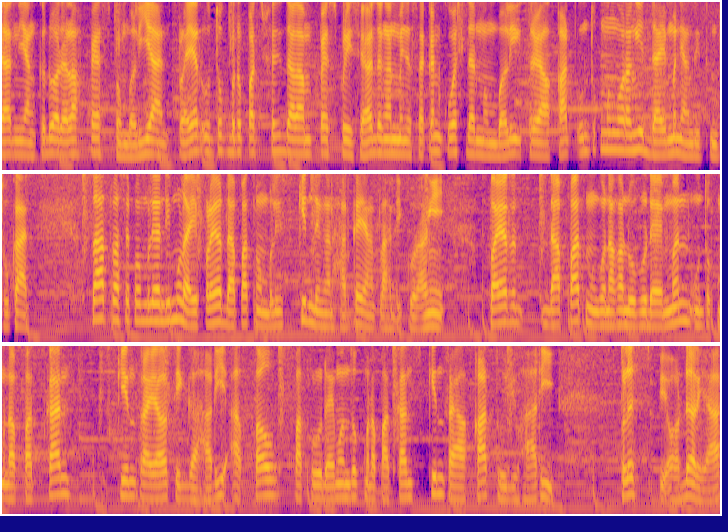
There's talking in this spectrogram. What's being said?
dan yang kedua adalah PES pembelian. Player untuk berpartisipasi dalam PES free sale dengan menyelesaikan quest dan membeli trial card untuk mengurangi diamond yang ditentukan. Saat fase pembelian dimulai, player dapat membeli skin dengan harga yang telah dikurangi. Player dapat menggunakan 20 diamond untuk mendapatkan skin trial 3 hari atau 40 diamond untuk mendapatkan skin trial card 7 hari plus pre-order ya.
